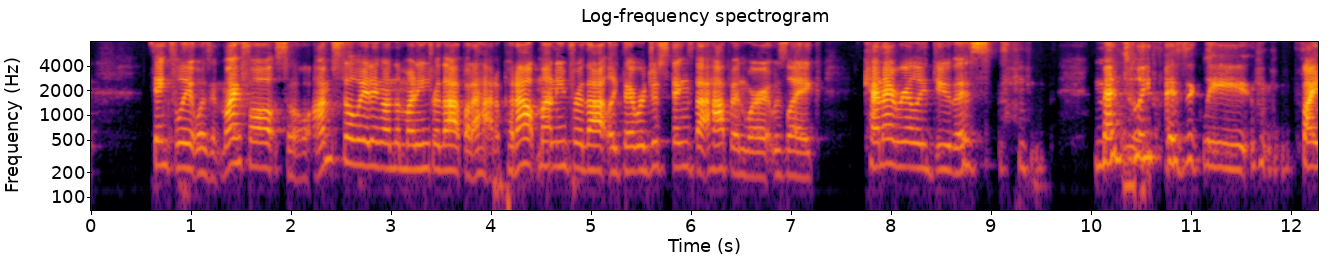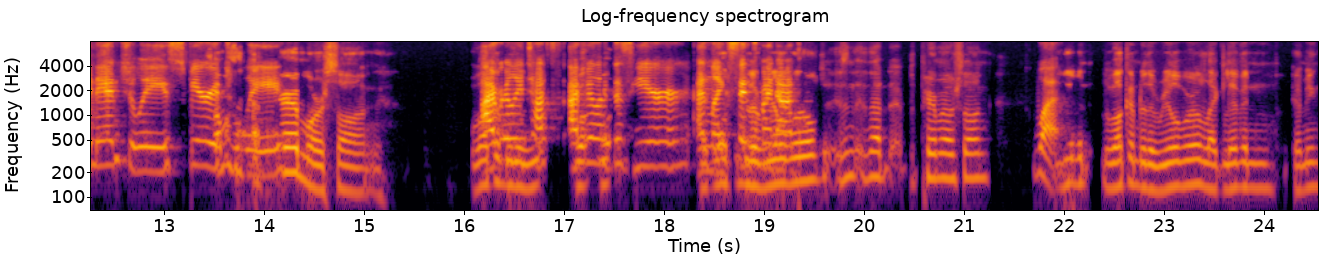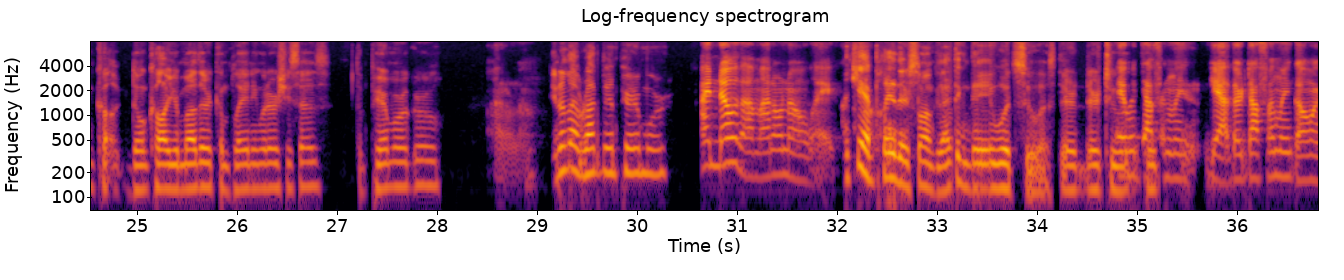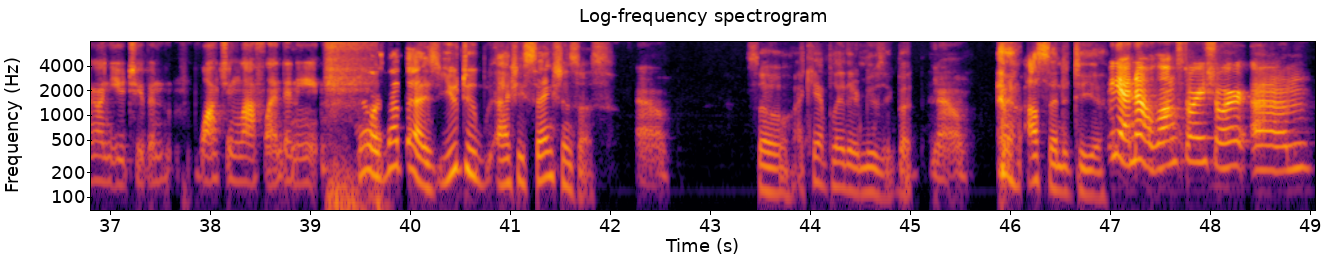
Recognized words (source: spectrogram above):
Thankfully, it wasn't my fault. So I'm still waiting on the money for that, but I had to put out money for that. Like there were just things that happened where it was like, can I really do this mentally, physically, financially, like spiritually? a Paramore song. I Welcome to really test I feel like this year and like, like since the my real dad world. Isn't, isn't that the Paramore song? what? Welcome to the real world, like living. I mean, call, don't call your mother complaining, whatever she says. The Paramore girl. I don't know. You know that rock band Paramore? I know them. I don't know like I can't play their song because I think they would sue us. They're they're too. They would definitely, yeah, they're definitely going on YouTube and watching Laugh, and Eat. No, it's not that. It's YouTube actually sanctions us, Oh, so I can't play their music. But no. I'll send it to you. But yeah, no, long story short, um,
